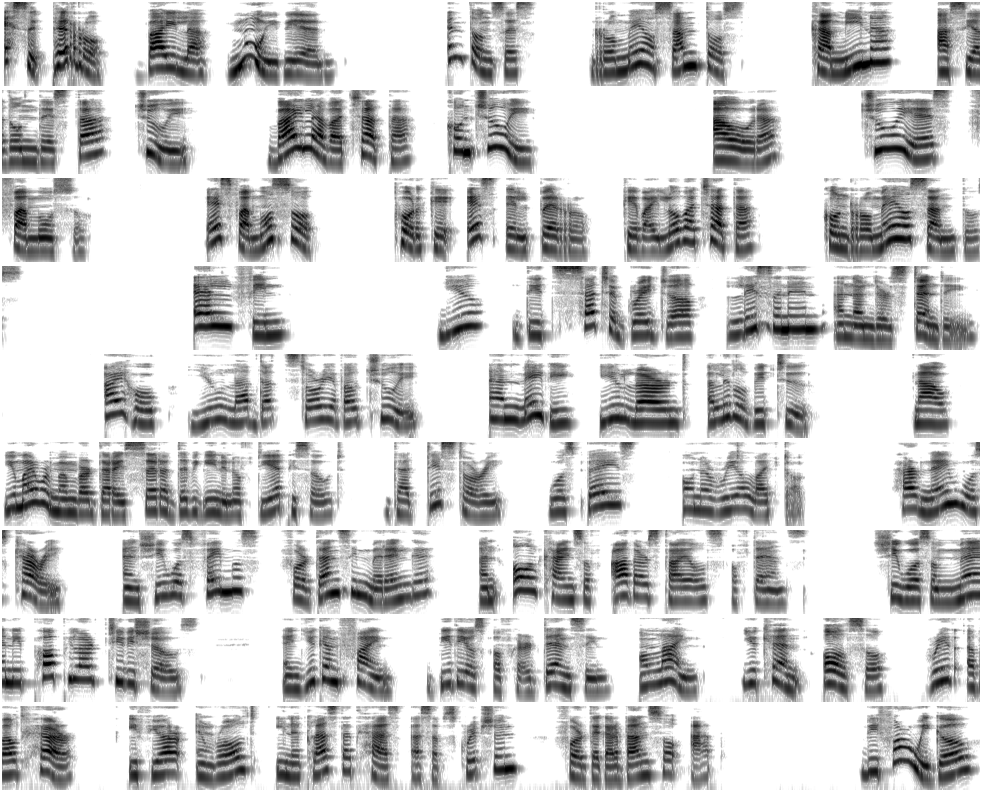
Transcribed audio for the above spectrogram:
Ese perro baila muy bien. Entonces, Romeo Santos camina hacia donde está Chuy. Baila bachata con Chuy. Ahora, Chuy es famoso. Es famoso porque es el perro que bailó bachata con Romeo Santos. El fin. You did such a great job listening and understanding. I hope you loved that story about Chewy, and maybe you learned a little bit too. Now, you might remember that I said at the beginning of the episode that this story was based on a real life dog. Her name was Carrie, and she was famous for dancing merengue and all kinds of other styles of dance. She was on many popular TV shows, and you can find videos of her dancing online. You can also read about her if you are enrolled in a class that has a subscription for the Garbanzo app. Before we go,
